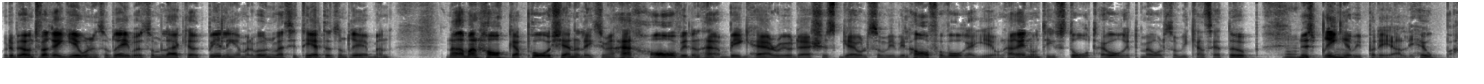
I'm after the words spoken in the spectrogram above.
Och det behöver inte vara regionen som driver som läkarutbildningen, men det var universitetet som drev. Men när man hakar på och känner liksom, här har vi den här Big Harry och Dashes goal som vi vill ha för vår region. Här är någonting stort, hårigt mål som vi kan sätta upp. Nu springer vi på det allihopa.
